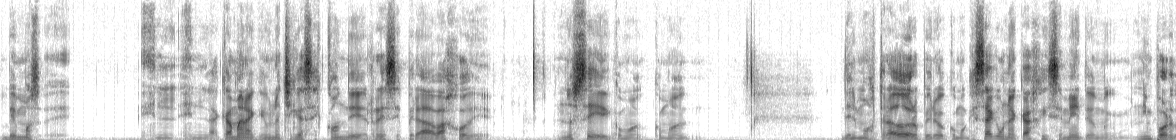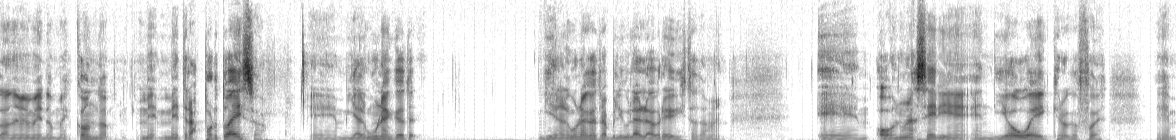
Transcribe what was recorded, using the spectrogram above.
Vemos eh, en, la cámara que una chica se esconde re desesperada abajo de, no sé, como, como del mostrador, pero como que saca una caja y se mete. No importa dónde me meto, me escondo. Me, transportó a eso. Em, y alguna que otra y en alguna que otra película lo habré visto también. Em, o en una serie, en The Way creo que fue. Em,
